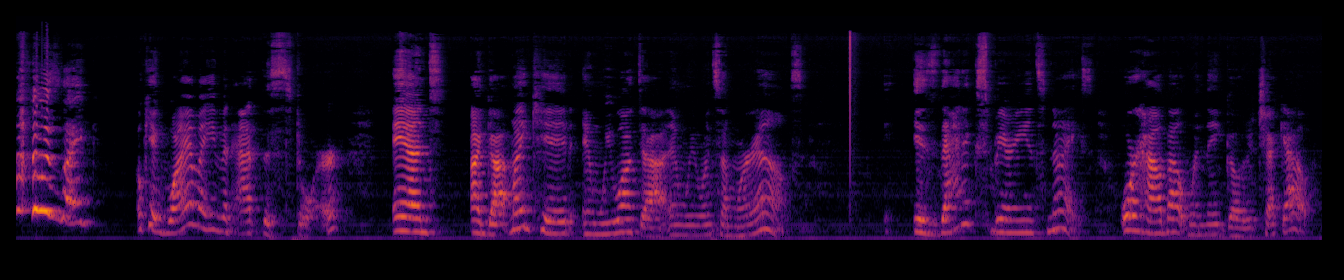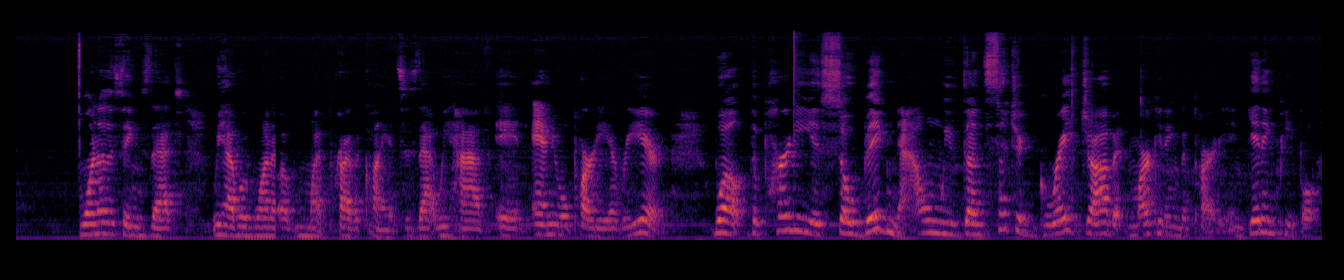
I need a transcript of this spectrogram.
I was like, okay, why am I even at this store? And I got my kid and we walked out and we went somewhere else. Is that experience nice? Or how about when they go to check out? One of the things that we have with one of my private clients is that we have an annual party every year Well, the party is so big now, and we've done such a great job at marketing the party and getting people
